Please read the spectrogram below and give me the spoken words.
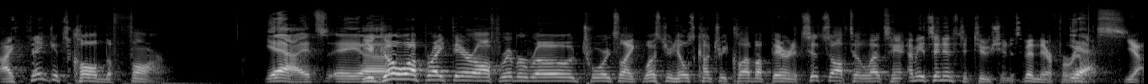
I think it's called the Farm. Yeah, it's a. Uh, You go up right there off River Road towards like Western Hills Country Club up there, and it sits off to the left hand. I mean, it's an institution. It's been there forever. Yes. Yeah.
